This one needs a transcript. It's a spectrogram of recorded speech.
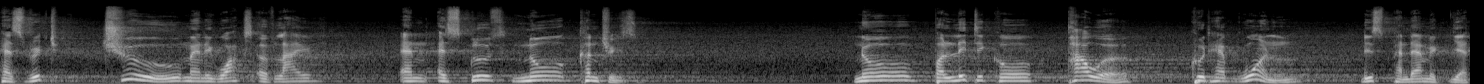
has reached too many walks of life and excludes no countries. No political power could have won this pandemic yet,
